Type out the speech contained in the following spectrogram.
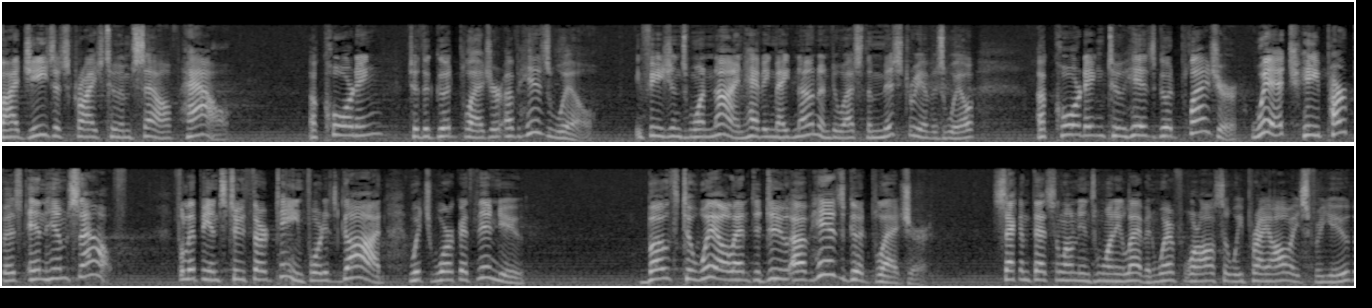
by Jesus Christ to himself. How? According to the good pleasure of his will. Ephesians 1 9, having made known unto us the mystery of his will according to his good pleasure, which he purposed in himself. Philippians 2:13 For it is God which worketh in you both to will and to do of his good pleasure. 2 Thessalonians 1:11 Wherefore also we pray always for you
